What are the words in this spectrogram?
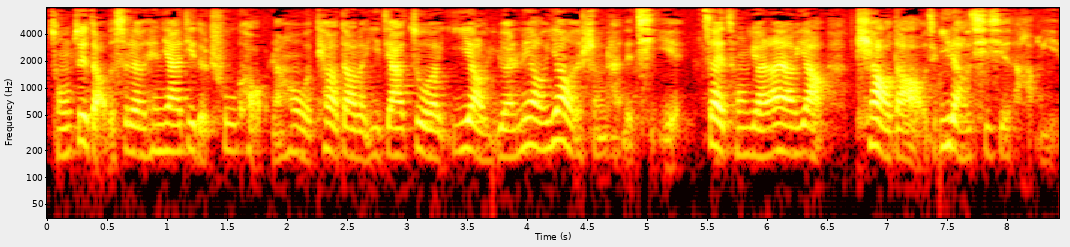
从最早的饲料添加剂的出口，然后我跳到了一家做医药原料药的生产的企业，再从原料药跳到医疗器械的行业。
